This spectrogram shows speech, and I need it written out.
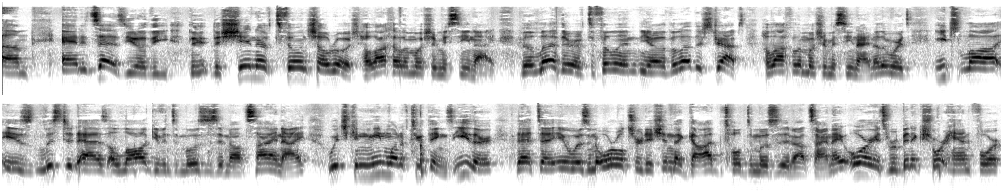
Um, and it says, you know, the, the, the shin of tefillin shel rosh, halacha Moshe miSinai. The leather of tefillin, you know, the leather straps, halacha Moshe miSinai. In other words, each law is listed as a law given to Moses at Mount Sinai, which can mean one of two things: either that uh, it was an oral tradition that God told to Moses at Mount Sinai, or it's rabbinic shorthand for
